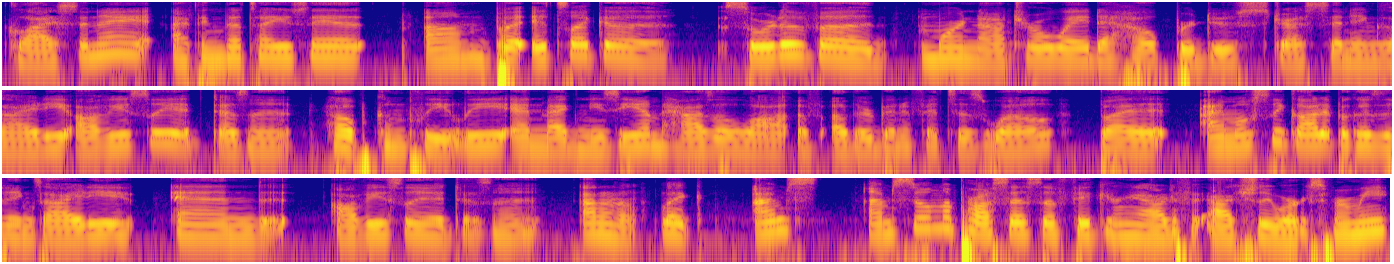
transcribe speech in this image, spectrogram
glycinate. I think that's how you say it. Um, but it's like a sort of a more natural way to help reduce stress and anxiety. Obviously, it doesn't help completely, and magnesium has a lot of other benefits as well, but I mostly got it because of anxiety, and obviously, it doesn't. I don't know. Like, I'm. St- I'm still in the process of figuring out if it actually works for me,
